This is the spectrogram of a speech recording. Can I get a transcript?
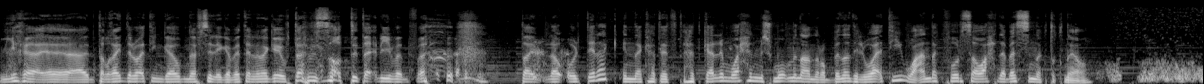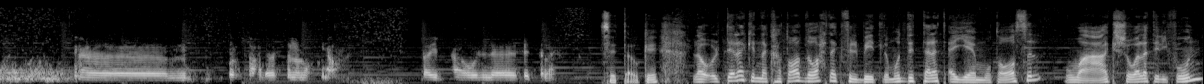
ميخا آه، أنت لغاية دلوقتي مجاوب نفس الإجابات اللي أنا جاوبتها بالظبط تقريبا. ف... طيب لو قلت لك إنك هتت... هتكلم واحد مش مؤمن عن ربنا دلوقتي وعندك فرصة واحدة بس إنك تقنعه. آم، فرصة واحدة بس أنا مقنع طيب أقول ستة مثلا. ستة okay. لو قلت لك إنك هتقعد لوحدك في البيت لمدة ثلاث أيام متواصل ومعكش ولا تليفون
